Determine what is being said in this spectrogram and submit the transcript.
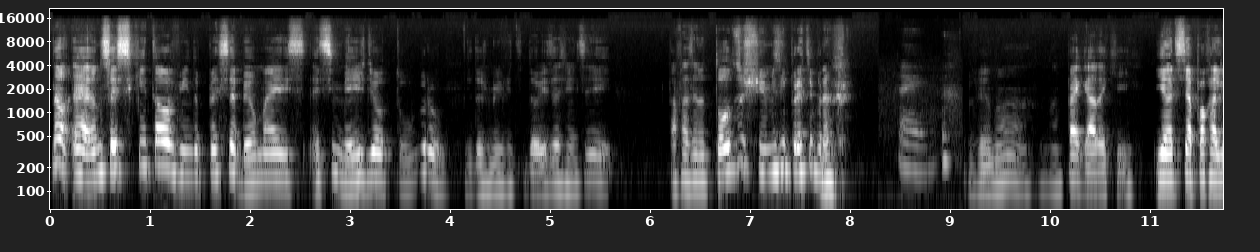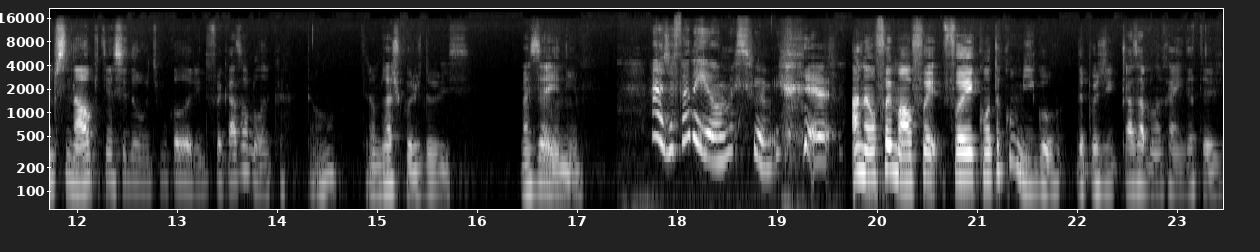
Não, é, eu não sei se quem tá ouvindo percebeu, mas esse mês de outubro de 2022 a gente tá fazendo todos os filmes em preto e branco. É. Vendo uma, uma pegada aqui. E antes de Apocalipse Now, que tinha sido o último colorido, foi Casablanca. Então, tiramos as cores do vice. Mas e aí, Aninha? Ah, já falei, eu amo esse filme. Ah, não, foi mal. Foi, foi Conta Comigo. Depois de Casablanca ainda teve.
